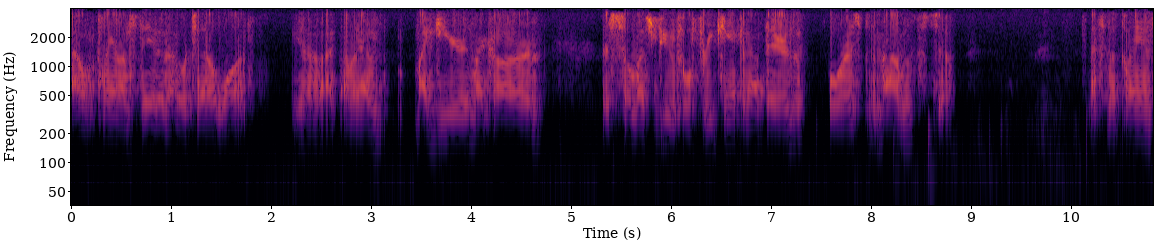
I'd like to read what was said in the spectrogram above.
I don't plan on staying at a hotel once. You know, I, I'm gonna have my gear in my car, and there's so much beautiful free camping out there in the forest and the mountains. So that's my plans.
